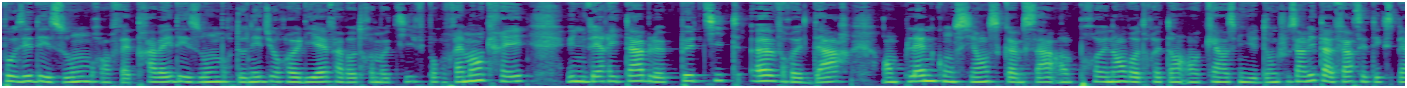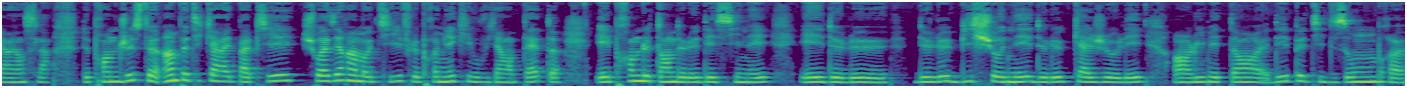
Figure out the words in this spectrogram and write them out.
poser des ombres, en fait, travailler des ombres, donner du relief à votre motif pour vraiment créer une véritable petite œuvre d'art en pleine conscience comme ça, en prenant votre temps en 15 minutes. Donc je vous invite à faire cette expérience-là, de prendre juste un petit carré de papier, choisir un le premier qui vous vient en tête, et prendre le temps de le dessiner et de le, de le bichonner, de le cajoler en lui mettant euh, des petites ombres,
